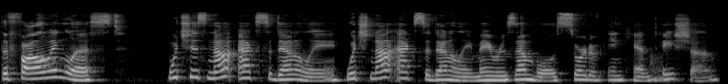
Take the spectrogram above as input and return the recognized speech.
The following list, which is not accidentally, which not accidentally may resemble a sort of incantation,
